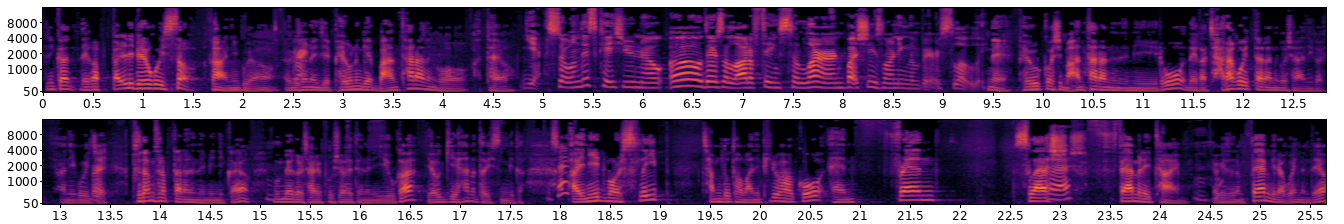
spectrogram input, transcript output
그러니까 내가 빨리 배우고 있어가 아니고요. 여기서는 Right. 이제 배우는 게 많다라는 것 같아요. Yeah, so in this case, you know, oh, there's a lot of things to learn, but she's learning them very slowly. 네, 배울 것이 많다라는 의미로 내가 잘하고 있다라는 것이 아니고, 아니고 이제 Right. 부담스럽다라는 의미니까요. 문맥을 잘 보셔야 되는 이유가 여기에 하나 더 있습니다. Right. I need more sleep. 잠도 더 많이 필요하고 and friend Slash. family time. 여기서는 fam이라고 했는데요.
